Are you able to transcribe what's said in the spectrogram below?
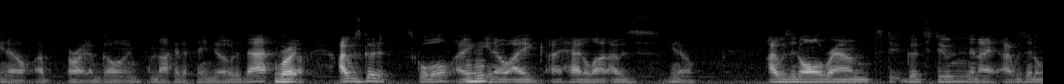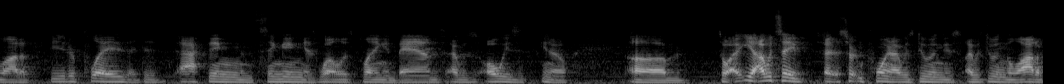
you know, I'm, all right, I'm going. I'm not going to say no to that. you Right. know. I was good at school. I you know I I had a lot. I was you know. I was an all-around stu- good student, and I, I was in a lot of theater plays. I did acting and singing as well as playing in bands. I was always, you know, um, so I, yeah, I would say at a certain point I was doing is I was doing a lot of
